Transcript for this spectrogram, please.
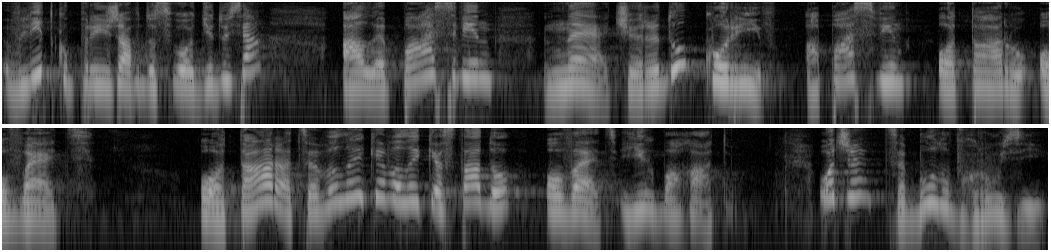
влітку приїжджав до свого дідуся, але пас він не череду корів, а пас він отару овець. Отара це велике-велике стадо овець, їх багато. Отже, це було в Грузії.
